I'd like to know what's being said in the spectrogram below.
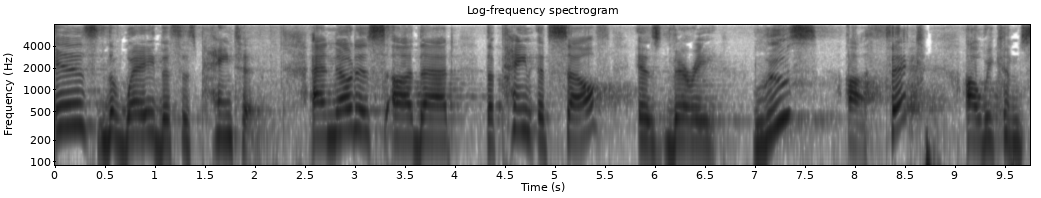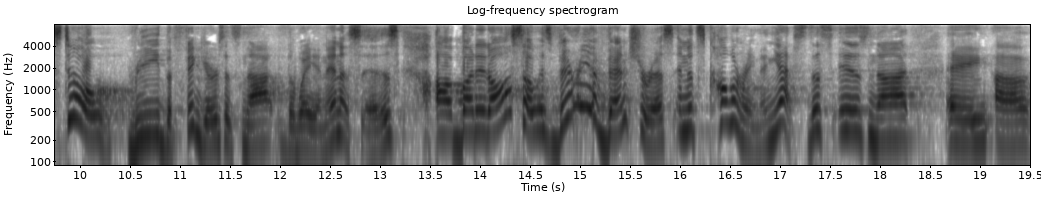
is the way this is painted. And notice uh, that the paint itself is very loose, uh, thick. Uh, we can still read the figures, it's not the way an Inness is, uh, but it also is very adventurous in its coloring. And yes, this is not a, uh,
